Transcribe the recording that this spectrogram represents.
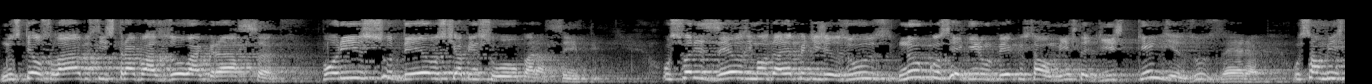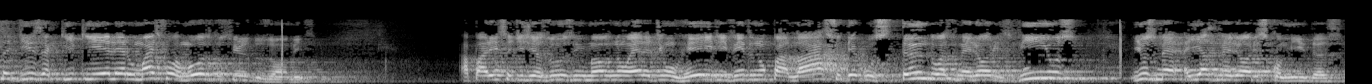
nos teus lábios se extravasou a graça, por isso Deus te abençoou para sempre. Os fariseus, irmãos da época de Jesus, não conseguiram ver que o salmista diz quem Jesus era. O salmista diz aqui que ele era o mais formoso dos filhos dos homens. A aparência de Jesus, irmãos, não era de um rei vivendo num palácio, degustando os melhores vinhos e, os, e as melhores comidas.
